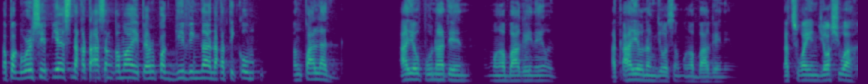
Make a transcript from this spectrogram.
Kapag worship, yes, nakataas ang kamay, pero pag giving na, nakatikom ang palad. Ayaw po natin ang mga bagay na yon. At ayaw ng Diyos ang mga bagay na yon. That's why in Joshua,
